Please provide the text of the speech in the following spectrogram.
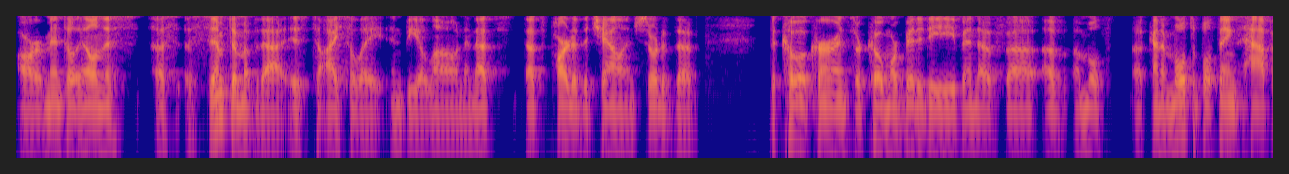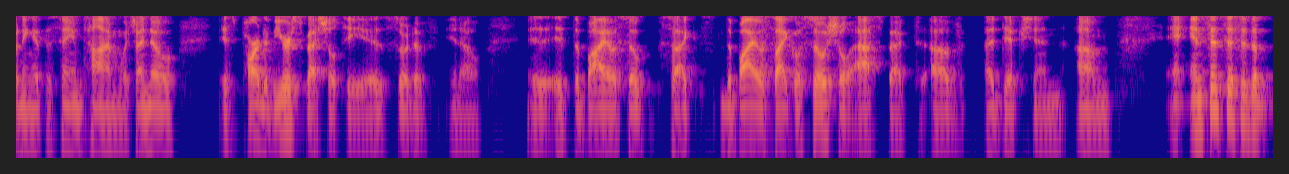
our mental illness, a, a symptom of that is to isolate and be alone, and that's that's part of the challenge, sort of the the co-occurrence or comorbidity even of uh, of a multi uh, kind of multiple things happening at the same time, which I know is part of your specialty. Is sort of you know is, the bio so psych, the biopsychosocial aspect of addiction. Um, and, and since this is a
